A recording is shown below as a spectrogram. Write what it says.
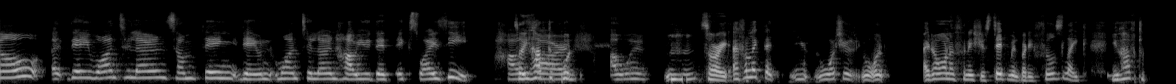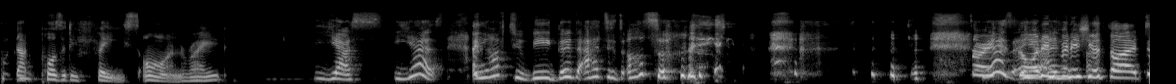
know uh, they want to learn something they want to learn how you did xyz how So you have to put away Mhm. Sorry, I feel like that you what you you want I don't want to finish your statement, but it feels like you have to put that positive face on, right? Yes yes and you have to be good at it also Sorry, Yes, go on and and- finish your thought.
